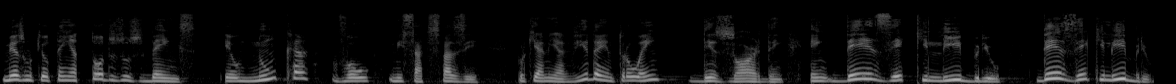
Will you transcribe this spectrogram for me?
mesmo que eu tenha todos os bens, eu nunca vou me satisfazer, porque a minha vida entrou em desordem, em desequilíbrio. Desequilíbrio.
